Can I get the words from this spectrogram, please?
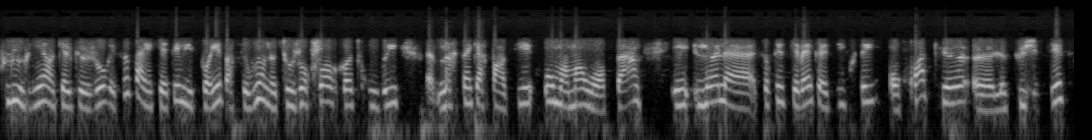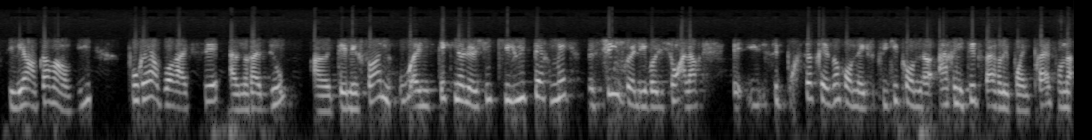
plus rien en quelques jours. Et ça, ça a inquiété les citoyens parce que oui, on n'a toujours pas retrouvé Martin Carpentier au moment où on parle. Et là, la Sûreté du Québec a dit, écoutez, on croit que euh, le fugitif, s'il est encore en vie, pourrait avoir accès à une radio, à un téléphone ou à une technologie qui lui permet de suivre l'évolution. Alors, euh, c'est pour cette raison qu'on a expliqué qu'on a arrêté de faire les points de presse, on a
